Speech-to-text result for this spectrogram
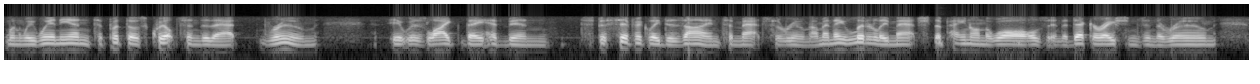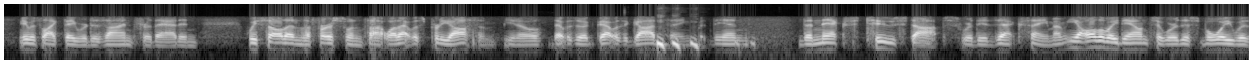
when we went in to put those quilts into that room, it was like they had been specifically designed to match the room. I mean, they literally matched the paint on the walls and the decorations in the room. It was like they were designed for that, and we saw that in the first one and thought, well, that was pretty awesome. You know, that was a that was a God thing. but then the next two stops were the exact same. I mean, all the way down to where this boy was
